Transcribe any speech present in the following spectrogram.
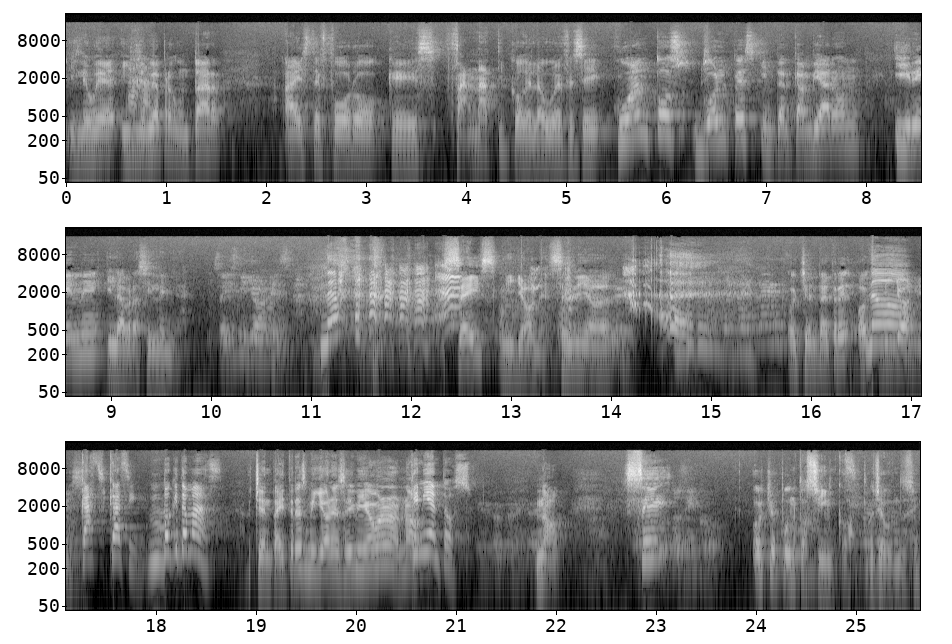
Y le voy a, y le voy a preguntar a este foro que es fanático de la UFC, ¿cuántos golpes intercambiaron Irene y la brasileña? 6 millones. 6 millones. 6 millones. 83 millones. Casi, casi. Un poquito más. 83 millones, 6 millones. No, no. 500. No. Sí. 8.5. 8.5.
